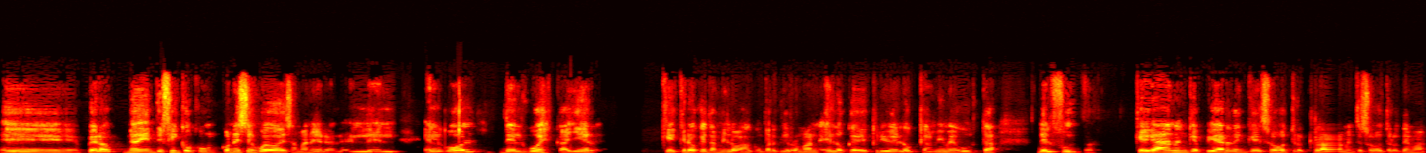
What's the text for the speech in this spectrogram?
Eh, pero me identifico con, con, ese juego de esa manera. El, el, el, gol del Huesca ayer, que creo que también lo vas a compartir, Román, es lo que describe lo que a mí me gusta del fútbol. Que ganan, que pierden, que eso es otro, claramente eso es otro tema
